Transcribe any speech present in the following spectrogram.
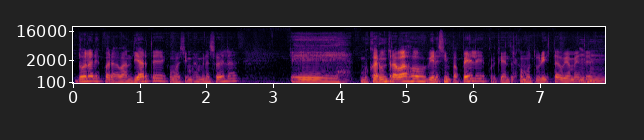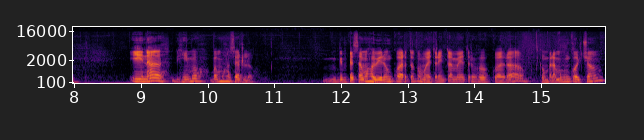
dólares para bandearte, como decimos en Venezuela. Eh, buscar un trabajo, vienes sin papeles, porque entras como turista, obviamente. Ujú. Y nada, dijimos, vamos a hacerlo. Empezamos a vivir un cuarto como de 30 metros cuadrados, compramos un colchón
